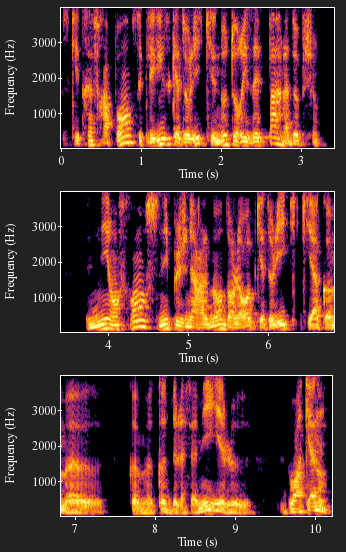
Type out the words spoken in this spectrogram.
ce qui est très frappant, c'est que l'Église catholique n'autorisait pas l'adoption, ni en France, ni plus généralement dans l'Europe catholique qui a comme, euh, comme code de la famille le, le droit canon.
